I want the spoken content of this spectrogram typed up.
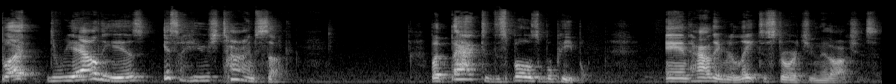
but the reality is it's a huge time suck. But back to disposable people and how they relate to storage unit auctions.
